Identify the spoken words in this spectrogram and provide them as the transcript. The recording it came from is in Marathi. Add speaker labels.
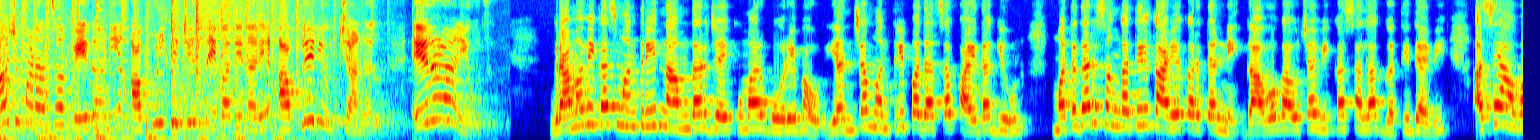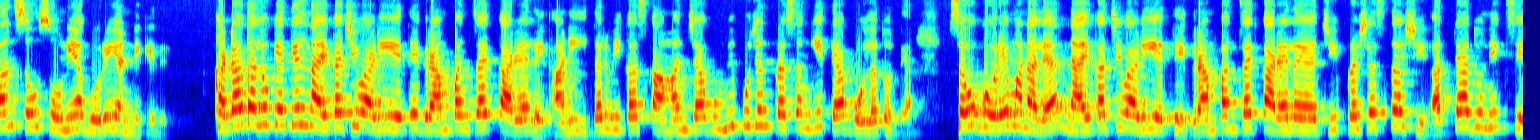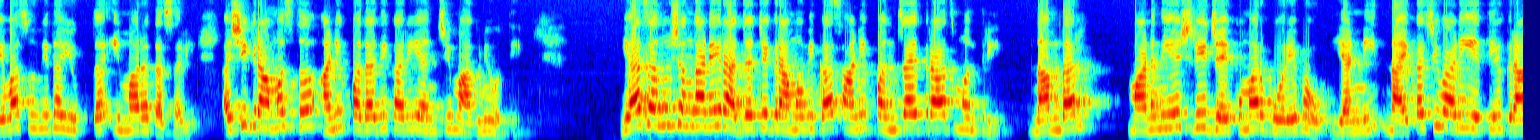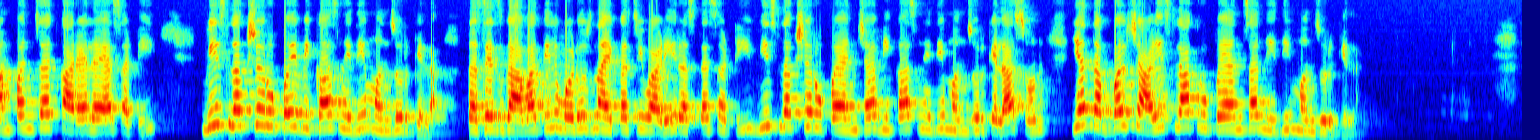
Speaker 1: समाजमनाचा वेध आणि आपुलकीची सेवा देणारे आपले न्यूज चॅनल एरळा न्यूज.
Speaker 2: ग्रामविकास मंत्री नामदार जयकुमार गोरेभाऊ यांच्या मंत्रिपदाचा फायदा घेऊन मतदारसंघातील कार्यकर्त्यांनी गावोगावच्या विकासाला गती द्यावी असे आवाहन सौ सोनिया गोरे यांनी केले. खटाव तालुक्यातील नायकाची वाडी येथे ग्रामपंचायत कार्यालय आणि इतर विकास कामांच्या भूमिपूजन प्रसंगी त्या बोलत होत्या. सौ गोरे म्हणाल्या नायकाची वाडी येथे ग्रामपंचायत कार्यालयाची प्रशस्त अशी अत्याधुनिक सेवा सुविधा युक्त इमारत असावी अशी ग्रामस्थ आणि पदाधिकारी यांची मागणी होती. याच अनुषंगाने राज्याचे ग्रामविकास आणि पंचायत राज मंत्री नामदार माननीय श्री जयकुमार गोरेभाऊ यांनी नायकाची वाडी येथील ग्रामपंचायत कार्यालयासाठी वीस लक्ष रुपये विकास निधी मंजूर केला. तसेच गावातील वडूज नायकाची वाडी रस्त्यासाठी वीस लक्ष रुपयांचा विकास निधी मंजूर केला असून या तब्बल चाळीस लाख रुपयांचा निधी मंजूर केला.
